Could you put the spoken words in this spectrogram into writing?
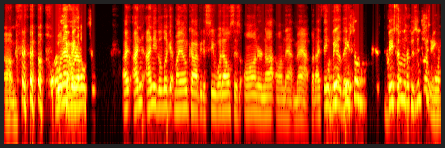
um, whatever else. I, I, I need to look at my own copy to see what else is on or not on that map. But I think well, based, you know, based on based on the positioning.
